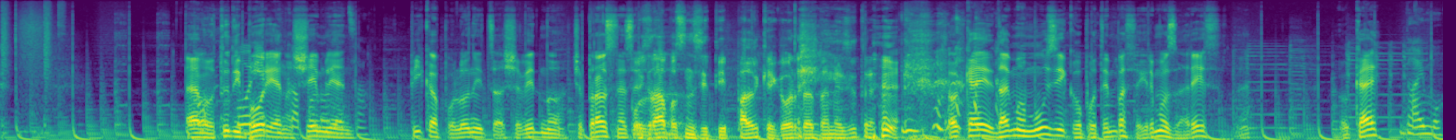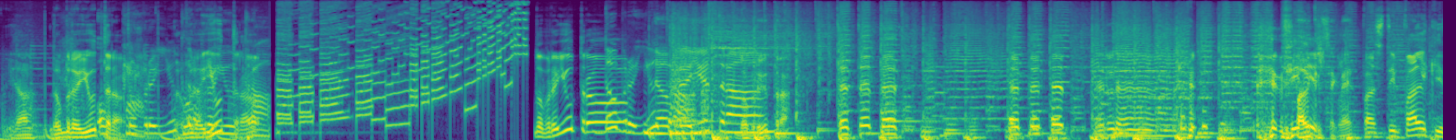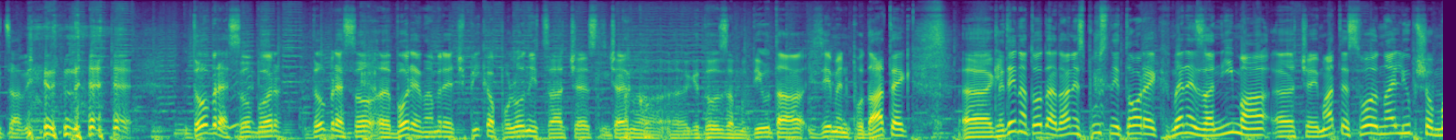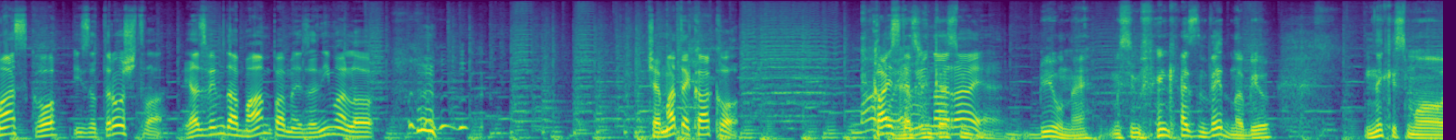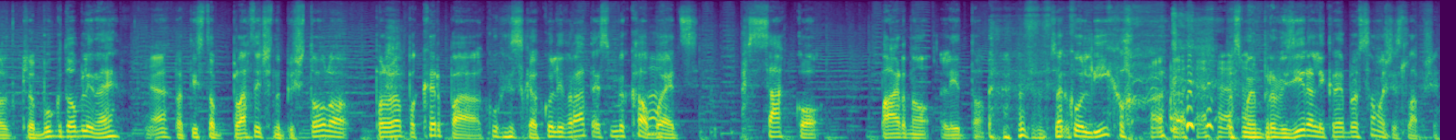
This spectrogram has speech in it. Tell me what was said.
Evo, tudi Bor je našemljen, polonica. Pika polonica, še vedno, čeprav sem se Pozabil sem si ti palke, gor da danes zjutraj. Okay, dajmo muziko, potem pa se gremo za res. Okay? Dajmo. Ja, dobro jutro. Ok. Dobro jutro. Dobro jutro. Dobro jutro. Dobro jutro. Dobro jutro. Dobro jutro. Te, te. Te, te, te, tele. Vidiš, Palkice, pa s ti palkicami. Dobre so, Bor, dobre so. Eh, Bor je namreč pika polonica, če je slučajno eh, kdo zamudil ta izjemen podatek. Eh, Glede na to, da je danes pustni torek, mene zanima, če imate svojo najljubšo masko iz otroštva. Jaz vem, da imam, pa me je zanimalo. Če imate kako, kaj ste bili vem, na raje? Bil, ne. Mislim, kaj sem vedno bil. Neki smo klobuk dobili, ne? Ja. pa tisto plastično pištolo, pa pa krpa, kuhinjska, okoli vrata, in sem bil kao bojec. Vsako parno leto, vsako liho, pa smo improvizirali, ker je bilo samo še slabše.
